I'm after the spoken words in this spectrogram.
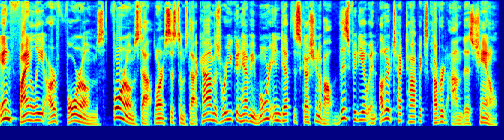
And finally, our forums. Forums.lawrencesystems.com is where you can have a more in-depth discussion about this video and other tech topics covered on this channel.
